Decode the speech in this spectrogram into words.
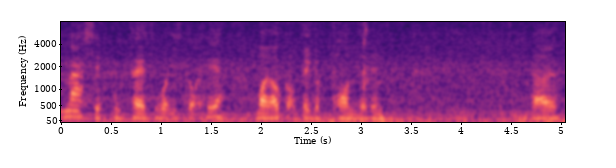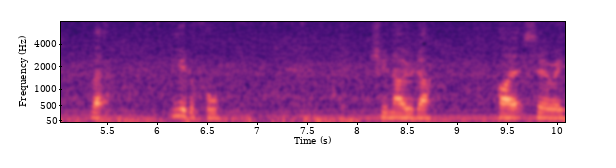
massive compared to what he's got here. My, I've got a bigger pond than him. So, but beautiful Shinoda Hi Utsuri.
